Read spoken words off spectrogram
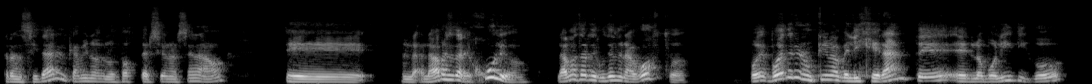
transitar el camino de los dos tercios en el Senado, eh, la, va a presentar en julio, la vamos a estar discutiendo en agosto. ¿Puede, tener un clima beligerante en lo político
